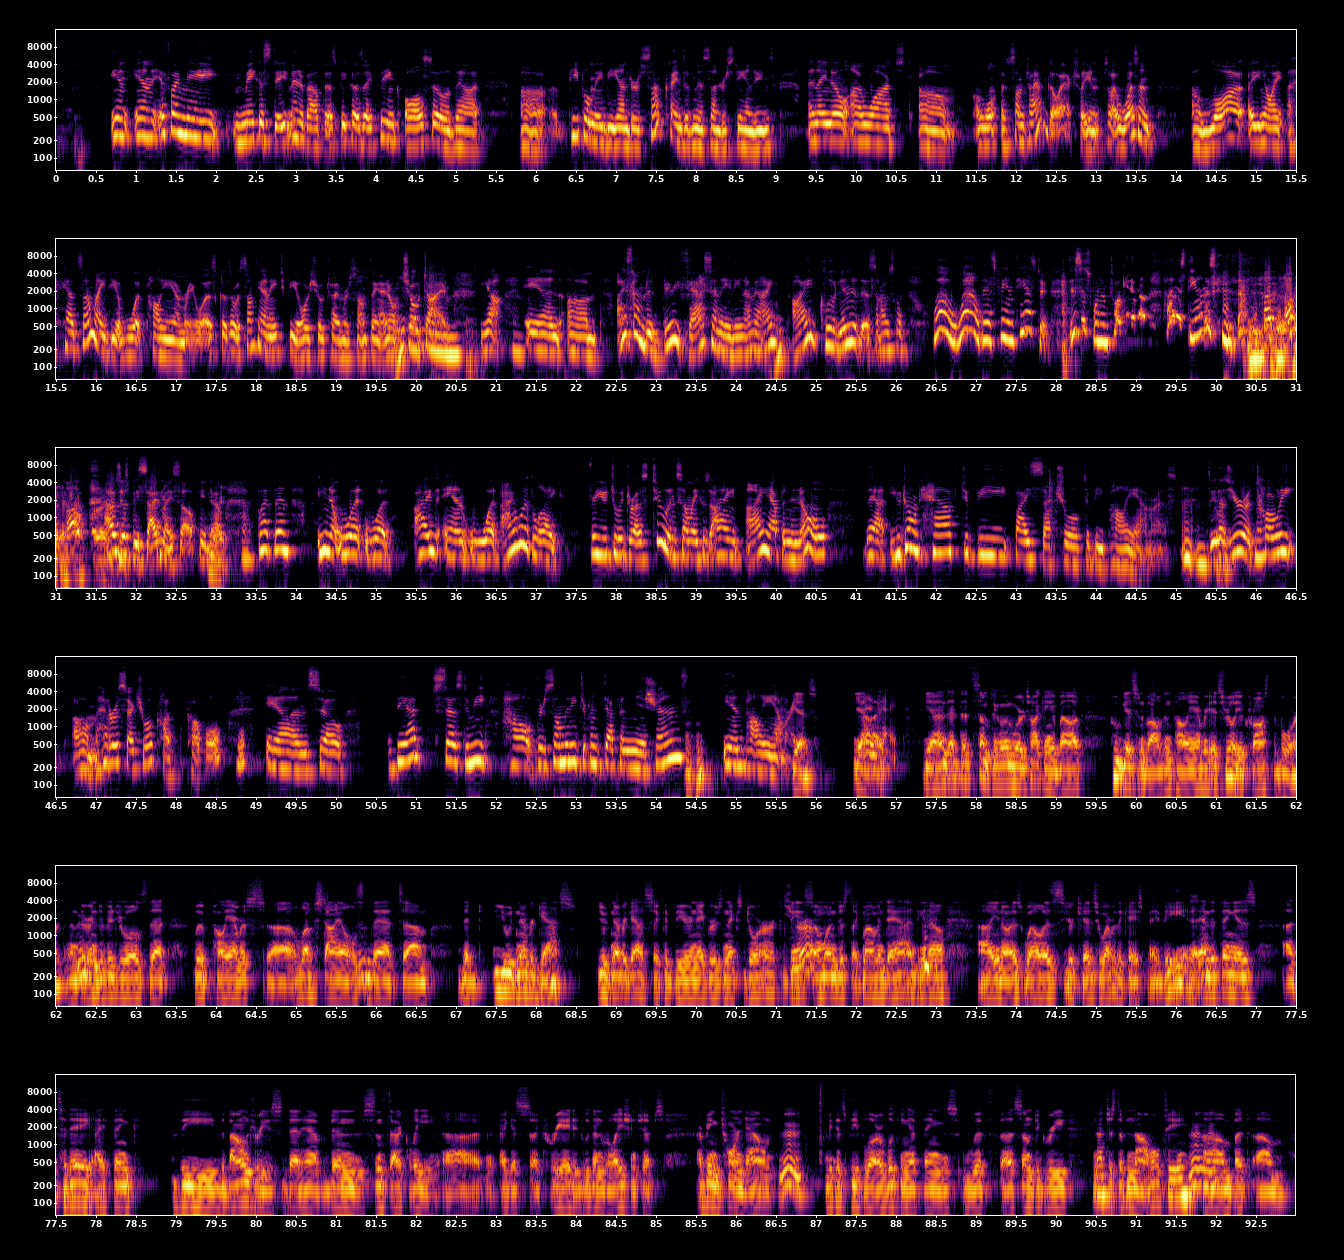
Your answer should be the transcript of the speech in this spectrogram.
And, and if I may make a statement about this, because I think also that uh, people may be under some kinds of misunderstandings. And I know I watched um, a long, some time ago actually, and so I wasn't a lot. You know, I, I had some idea of what polyamory was because there was something on HBO or Showtime or something. I don't Showtime, yeah. And um, I found it very fascinating. I mean, I I clued into this, and I was going, "Wow, wow, that's fantastic! This is what I'm talking about. Honesty, honesty." right. I was just beside myself, you know. Right. But then, you know, what what I and what I would like for you to address too in some way because I I happen to know that you don't have to be bisexual to be polyamorous because you're a totally um, heterosexual cou- couple. And so that says to me how there's so many different definitions in polyamory. Yes. Yeah. I- Okay. yeah, and that, that's something when we're talking about who gets involved in polyamory, it's really across the board. And Mm-hmm. there are individuals that live polyamorous uh, love styles Mm-hmm. that um, that you would never guess. You would never guess. It could be your neighbors next door. It could Sure. be someone just like mom and dad. You know, uh, you know, as well as your kids, whoever the case may be. Sure. And the thing is, uh, today I think the the boundaries that have been synthetically, uh, I guess, uh, created within relationships are being torn down because people are looking at things with uh, some degree, not just of novelty, um, but um,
